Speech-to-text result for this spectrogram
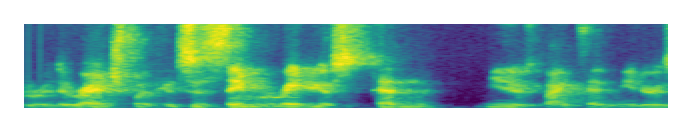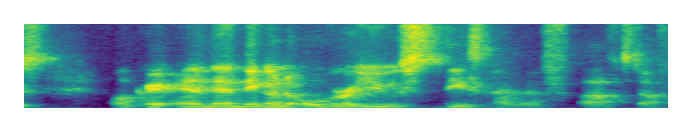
the range but it's the same radius 10 meters by 10 meters okay? And then they're going to overuse these kind of uh, stuff.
